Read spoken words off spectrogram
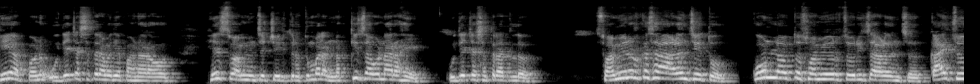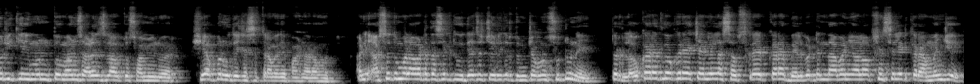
हे आपण उद्याच्या सत्रामध्ये पाहणार आहोत. हे स्वामींचं चरित्र तुम्हाला नक्कीच आवडणार आहे. उद्याच्या सत्रातलं स्वामींवर कसा आळंच येतो? कोण लावतो स्वामीवर चोरीचा आळंच काय चोरी केली म्हणून तो माणूस आळंच लावतो स्वामींवर? हे आपण उद्याच्या सत्रामध्ये पाहणार आहोत. आणि असं तुम्हाला वाटत असेल की उद्याचं चरित्र तुमच्याकडून सुटू नये तर लवकरात लवकर या चॅनलला सबस्क्राईब करा बेल बटन दाबा आणि ऑल ऑप्शन सिलेक्ट करा म्हणजे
